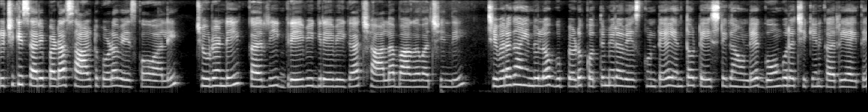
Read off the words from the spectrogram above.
రుచికి సరిపడా సాల్ట్ కూడా వేసుకోవాలి. చూడండి కర్రీ గ్రేవీ గ్రేవీగా చాలా బాగా వచ్చింది. చివరగా ఇందులో గుప్పెడు కొత్తిమీర వేసుకుంటే ఎంతో టేస్టీగా ఉండే గోంగూర చికెన్ కర్రీ అయితే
